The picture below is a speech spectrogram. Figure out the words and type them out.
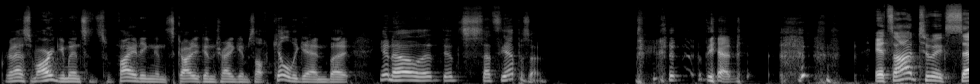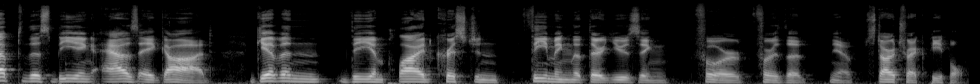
we're gonna have some arguments and some fighting, and Scotty's gonna try to get himself killed again. But you know, it's that's the episode. the end. it's odd to accept this being as a god, given the implied Christian theming that they're using for for the you know Star Trek people.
